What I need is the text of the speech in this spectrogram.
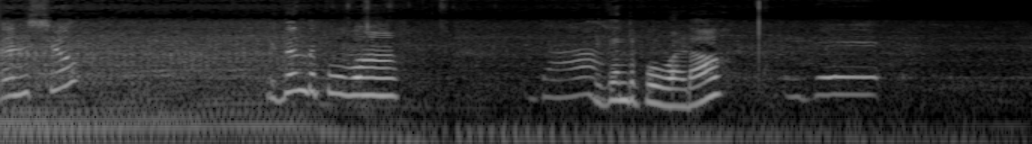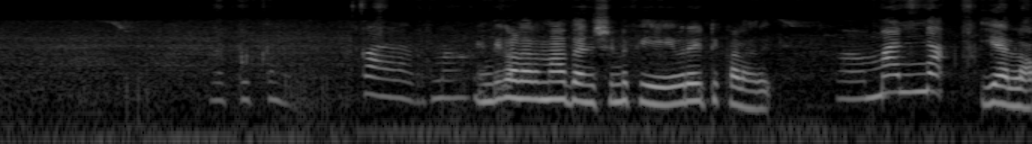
ധനുഷു ഇതെന്ത് പൂവാ? ഇതെന്ത് പൂവാടാ? എന്ത് കളർന്നാ? ധനുഷിന്റെ ഫേവറേറ്റ് കളറ് മഞ്ഞ യെല്ലോ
